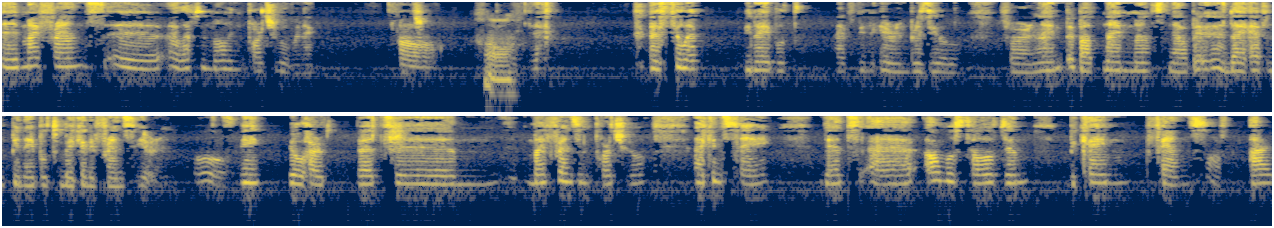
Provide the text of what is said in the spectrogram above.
uh, my friends, uh, I left them all in Portugal when I Oh, Oh. I still have been able to. I've been here in Brazil for nine, about nine months now, and I haven't been able to make any friends here. oh, It's been real hard. But um, my friends in Portugal, I can say that uh, almost all of them became fans of I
